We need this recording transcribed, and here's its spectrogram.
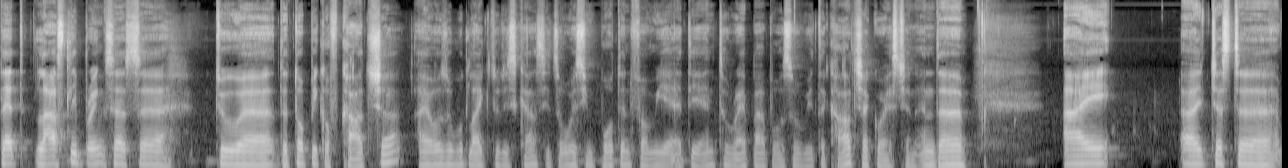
That lastly brings us uh, to uh, the topic of culture, I also would like to discuss. It's always important for me at the end to wrap up also with the culture question. And uh, I I just uh,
